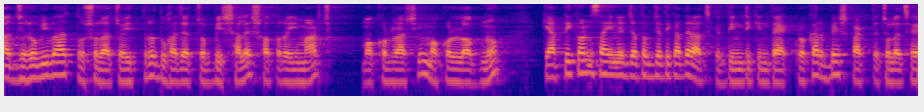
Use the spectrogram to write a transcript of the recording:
আজ রবিবার দোসরা চৈত্র দু হাজার চব্বিশ সালে সতেরোই মার্চ, মকর রাশি, মকর লগ্ন, ক্যাপ্রিকন সাইনের জাতক জাতিকাদের আজকের দিনটি কিন্তু এক প্রকার বেশ কাটতে চলেছে।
